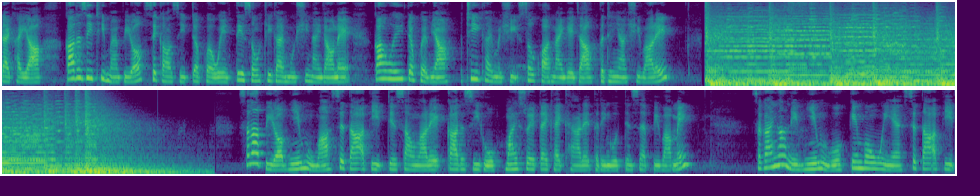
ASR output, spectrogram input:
တိုက်ခိုက်ရာကားတစ်စီးထိမှန်ပြီးတော့စစ်ကောင်စီတပ်ဖွဲ့ဝင်တေဆုံးထိခိုက်မှုရှိနိုင်ကြောင်းနဲ့ကာဝေးတပ်ဖွဲ့များအထိခိုက်မရှိစုခွာနိုင်ခဲ့ကြောင်းသတင်းရရှိပါရယ်။ ပြီးတော့မြင်းမှုမှာစစ်သားအပြည့်တင်ဆောင်လာတဲ့ကားတစ်စီးကိုမိုင်းဆွဲတိုက်ခိုက်ခံရတဲ့တရင်ကိုတင်ဆက်ပေးပါမယ်။စကိုင်းကနေမြင်းမှုကိုကင်းပုံးဝင်ရန်စစ်သားအပြည့်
